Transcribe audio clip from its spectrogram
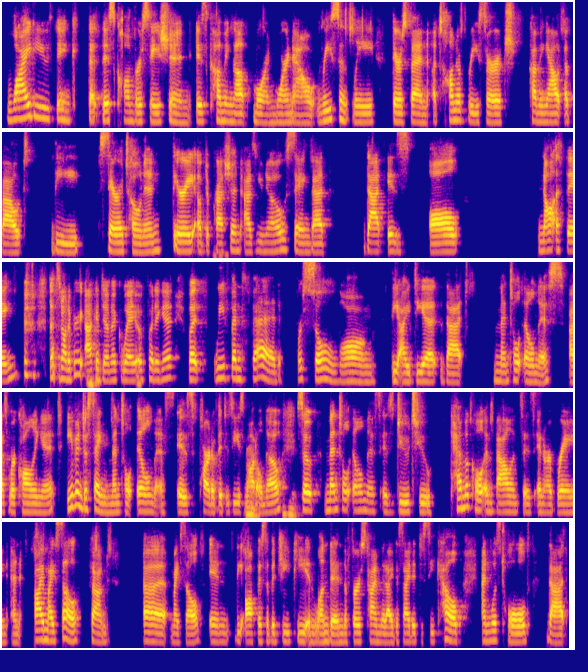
Why do you think that this conversation is coming up more and more now? Recently, there's been a ton of research coming out about the serotonin theory of depression, as you know, saying that that is all not a thing. That's not a very mm-hmm. academic way of putting it, but we've been fed for so long the idea that mental illness, as we're calling it, even just saying mental illness is part of the disease model, no? Mm-hmm. So mental illness is due to chemical imbalances in our brain. And I myself found uh, myself in the office of a GP in London the first time that I decided to seek help and was told that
